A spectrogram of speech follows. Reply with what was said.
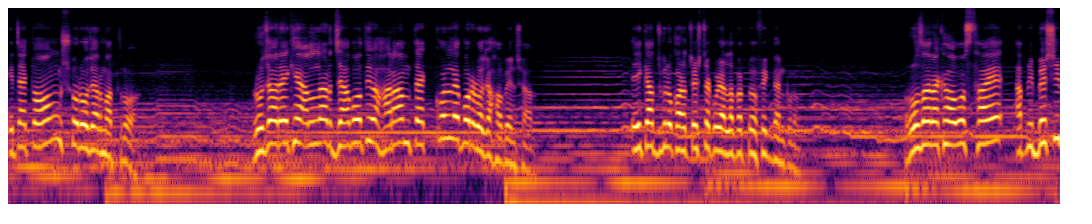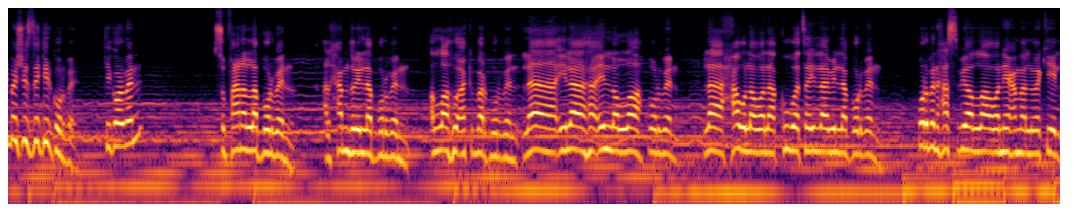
এটা একটা অংশ রোজার মাত্র। রোজা রেখে আল্লাহর যাবতীয় হারাম ত্যাগ করলে পরে রোজা হবে ইনশাআল্লাহ। এই কাজগুলো করার চেষ্টা করি, আল্লাহ পাক তৌফিক দান করুন। রোজা রাখা অবস্থায় আপনি বেশি বেশি জিকির করবে। কি করবেন? সুফান আল্লাহ পড়বেন। আলহামদুলিল্লাহ পড়বেন, আল্লাহু আকবার পড়বেন, লা ইলাহা ইল্লাল্লাহ পড়বেন, লা হাওলা ওয়ালা কুওয়াতা ইল্লা বিল্লাহ পড়বেন। পড়বেন হাসবি আল্লাহ ওয়া নি'মাল ওয়াকিল।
